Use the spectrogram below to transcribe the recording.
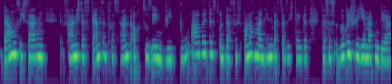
da muss ich sagen, fand ich das ganz interessant auch zu sehen, wie du arbeitest. Und das ist auch nochmal ein Hinweis, dass ich denke, dass es wirklich für jemanden, der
